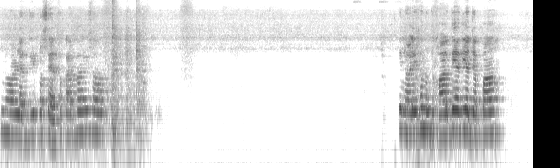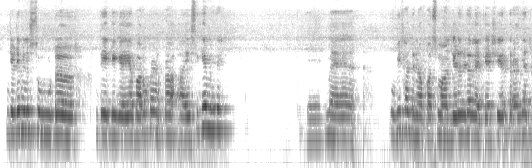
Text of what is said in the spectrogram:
ਨਾਲ ਲੱਗਦੀ ਆਪਾਂ ਸੈਲਫ ਕਰ ਦਾਂਗੇ ਸਾਫ਼ ਤੇ ਨਾਲੇ ਤੁਹਾਨੂੰ ਦਿਖਾਉਂਦੇ ਆ ਜੀ, ਅੱਜ ਆਪਾਂ ਜਿਹੜੇ ਮੈਨੂੰ ਸੂਟ ਦੇ ਕੇ ਗਏ ਆ, ਬਾਹਰੋਂ ਭੈਣ ਭਰਾ ਆਏ ਸੀਗੇ ਮੇਰੇ। ਤੇ ਮੈਂ, ਉਹ ਵੀ ਤੁਹਾਡੇ ਨਾਲ ਆਪਾਂ ਸਮਾਨ ਜਿਹੜਾ ਜਿਹੜਾ ਲੈ ਕੇ ਸ਼ੇਅਰ ਕਰਾਂਗੇ ਅੱਜ।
